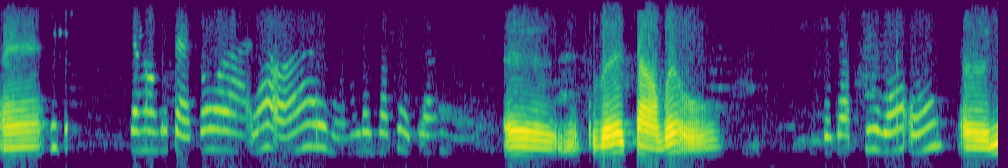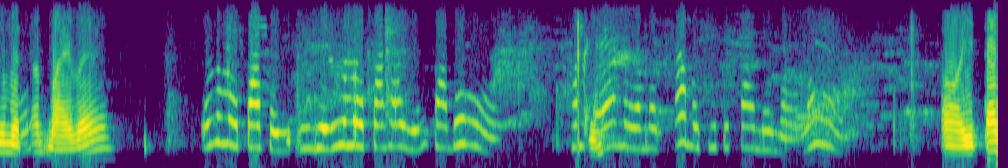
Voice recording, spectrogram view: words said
à. Dạ. Dạ, chẳng ngon cái tạc câu lại đó, ở, mẹ mình lên ra cái cho ừ tôi với chào với ủ cái ra chưa đó ế ừ nhưng mà mày với Yung may tata, yung may tata, yung tata. Không lẽ mày mày có mày chưa tay mày mở là. Ờ, ta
